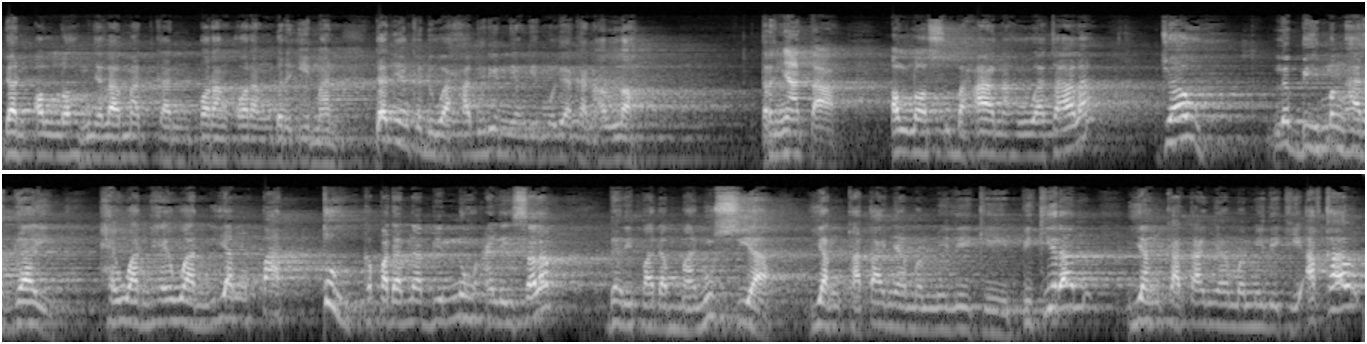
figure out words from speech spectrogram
dan Allah menyelamatkan orang-orang beriman. Dan yang kedua hadirin yang dimuliakan Allah. Ternyata Allah Subhanahu wa taala jauh lebih menghargai hewan-hewan yang patuh kepada Nabi Nuh alaihissalam daripada manusia yang katanya memiliki pikiran, yang katanya memiliki akal,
